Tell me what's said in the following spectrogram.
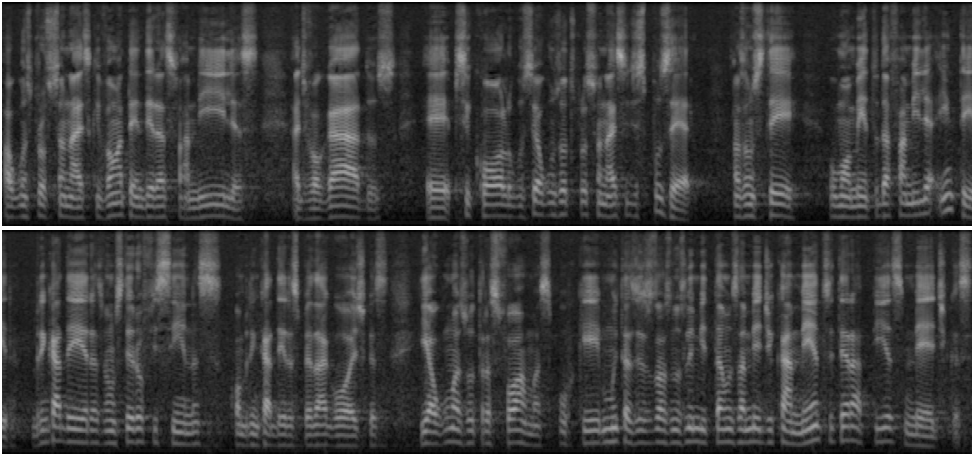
alguns profissionais que vão atender as famílias, advogados, eh, psicólogos e alguns outros profissionais se dispuseram. Nós vamos ter o momento da família inteira. Brincadeiras, vamos ter oficinas com brincadeiras pedagógicas e algumas outras formas, porque muitas vezes nós nos limitamos a medicamentos e terapias médicas.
